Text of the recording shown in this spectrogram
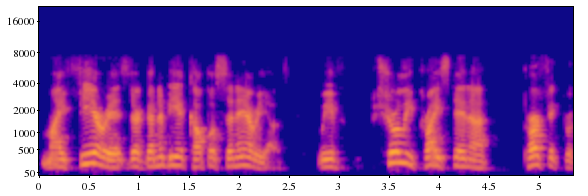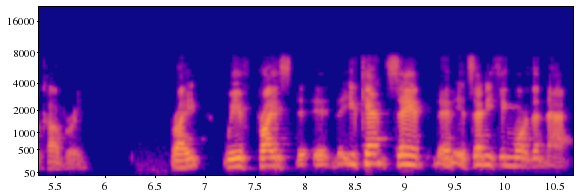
my fear is there are going to be a couple scenarios. We've surely priced in a perfect recovery, right? We've priced it, you can't say it, it's anything more than that.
